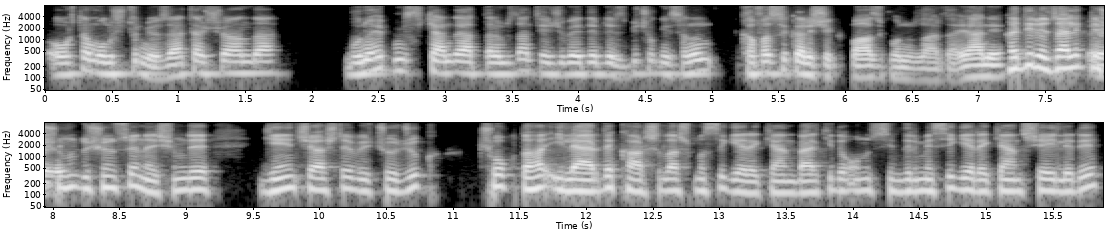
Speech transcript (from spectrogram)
ortam oluşturmuyor. Zaten şu anda bunu hepimiz kendi hayatlarımızdan tecrübe edebiliriz. Birçok insanın kafası karışık bazı konularda. Yani Kadir özellikle e, şunu düşünsene. Şimdi genç yaşta bir çocuk çok daha ileride karşılaşması gereken, belki de onu sindirmesi gereken şeyleri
